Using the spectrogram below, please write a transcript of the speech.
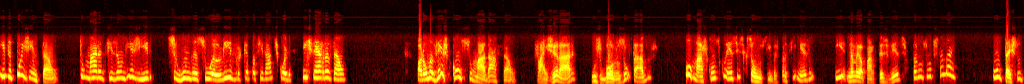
e depois então tomar a decisão de agir segundo a sua livre capacidade de escolha. Isto é a razão. Ora, uma vez consumada a ação, vai gerar os bons resultados ou más consequências que são nocivas para si mesmo e, na maior parte das vezes, para os outros também. Um texto de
